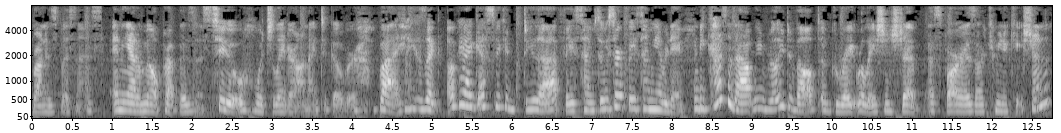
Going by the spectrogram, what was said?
run his business. And he had a meal prep business too, which later on I took over. But he was like, okay, I guess we could do that, FaceTime. So we start FaceTiming every day. And because of that, we really developed a great relationship as far as our communication.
